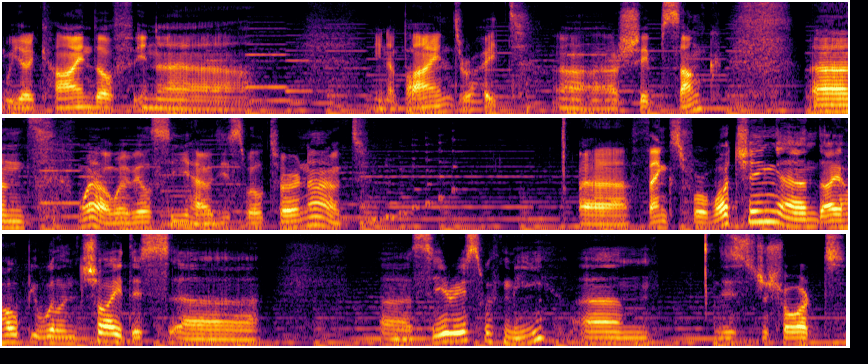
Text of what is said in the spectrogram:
we are kind of in a in a bind, right? Uh, our ship sunk, and well, we will see how this will turn out. Uh, thanks for watching, and I hope you will enjoy this uh, uh series with me. Um, this is the short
